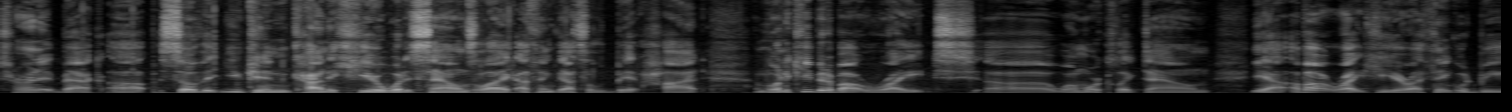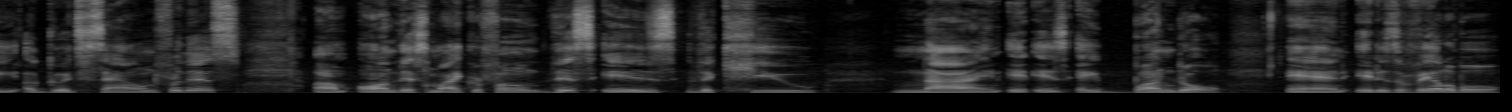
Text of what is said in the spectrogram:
turn it back up so that you can kind of hear what it sounds like. I think that's a bit hot. I'm going to keep it about right. Uh, one more click down. Yeah, about right here I think would be a good sound for this. Um, on this microphone, this is the Q9. It is a bundle and it is available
